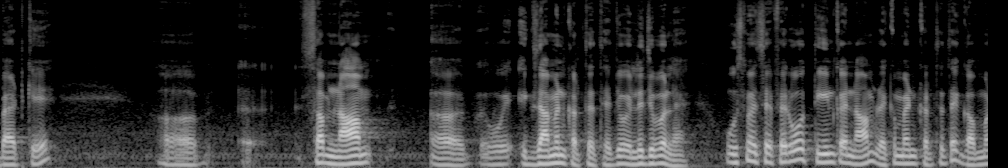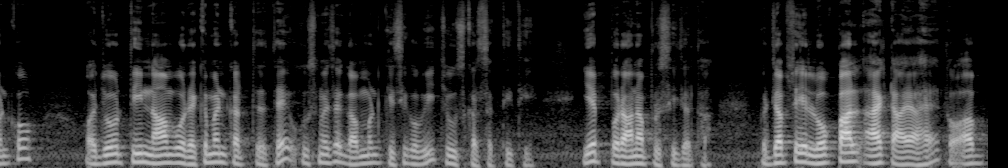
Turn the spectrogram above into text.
बैठ के सब नाम वो एग्ज़ामिन करते थे जो एलिजिबल हैं उसमें से फिर वो तीन का नाम रेकमेंड करते थे गवर्नमेंट को और जो तीन नाम वो रेकमेंड करते थे, उसमें से गवर्नमेंट किसी को भी चूज़ कर सकती थी। ये पुराना प्रोसीजर था। पर जब से ये लोकपाल एक्ट आया है तो अब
